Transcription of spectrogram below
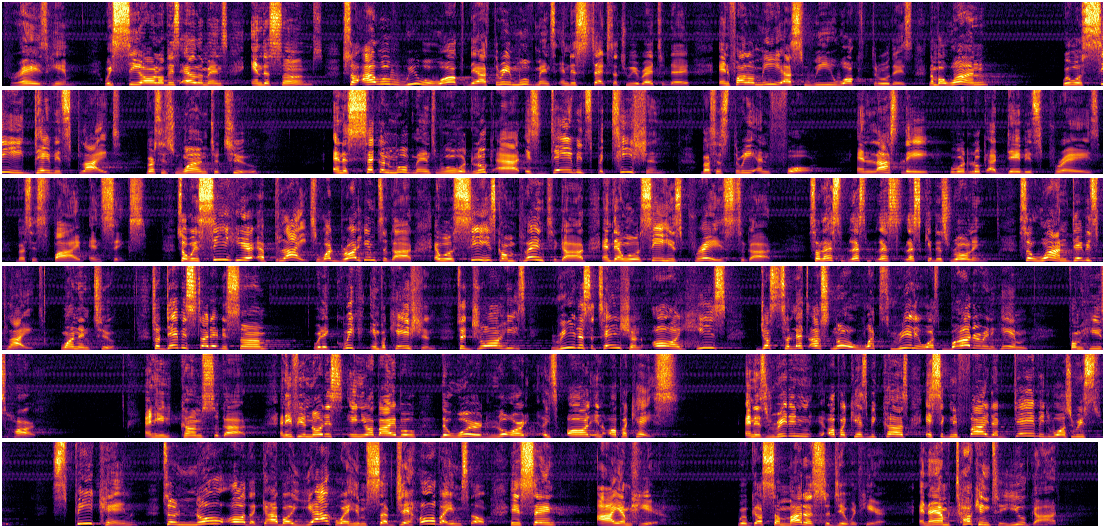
Praise Him. We see all of these elements in the Psalms. So I will, we will walk. There are three movements in this text that we read today and follow me as we walk through this. Number one, we will see David's plight, verses 1 to 2. And the second movement we would look at is David's petition, verses 3 and 4. And lastly, we would look at David's praise, verses 5 and 6. So we see here a plight, what brought him to God, and we'll see his complaint to God, and then we'll see his praise to God. So let's, let's, let's, let's keep this rolling. So, one, David's plight, one and two. So David started the psalm with a quick invocation to draw his reader's attention or his just to let us know what really was bothering him from his heart. And he comes to God. And if you notice in your Bible, the word Lord is all in uppercase. And it's written in uppercase because it signified that David was speaking to no other God but Yahweh Himself, Jehovah Himself. He's saying, I am here. We've got some matters to deal with here. And I am talking to you, God,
